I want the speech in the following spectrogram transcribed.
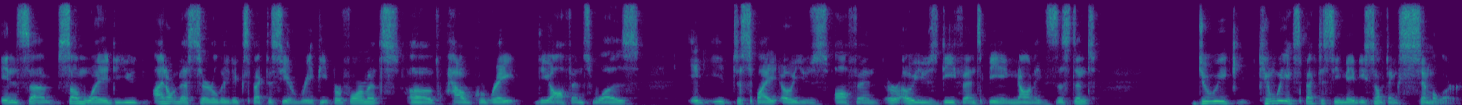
in some some way do you I don't necessarily expect to see a repeat performance of how great the offense was it, it, despite OU's offense or OU's defense being non-existent. Do we can we expect to see maybe something similar?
